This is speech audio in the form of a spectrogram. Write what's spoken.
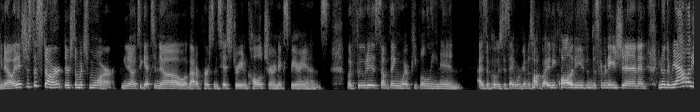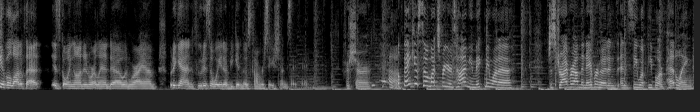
you know, and it's just a start. There's so much more, you know, to get to know about a person's history and culture and experience. But food is something where people lean in as opposed to saying we're going to talk about inequalities and discrimination and, you know, the reality of a lot of that is going on in Orlando and where I am. But again, food is a way to begin those conversations, I think. For sure. Yeah. Well, thank you so much for your time. You make me want to just drive around the neighborhood and, and see what people are peddling.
